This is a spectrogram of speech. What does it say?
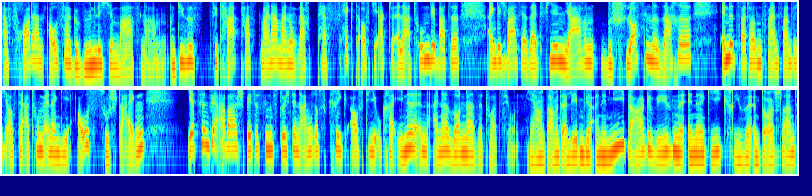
erfordern außergewöhnliche Maßnahmen. Und dieses Zitat passt meiner Meinung nach perfekt auf die aktuelle Atomdebatte. Eigentlich war es ja seit vielen Jahren beschlossene Sache, Ende 2022 aus der Atomenergie auszusteigen. Jetzt sind wir aber spätestens durch den Angriffskrieg auf die Ukraine in einer Sondersituation. Ja, und damit erleben wir eine nie dagewesene Energiekrise in Deutschland.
